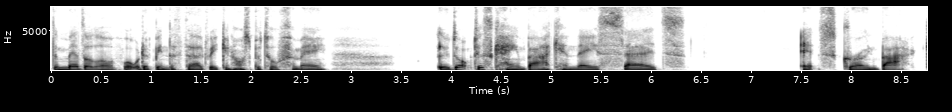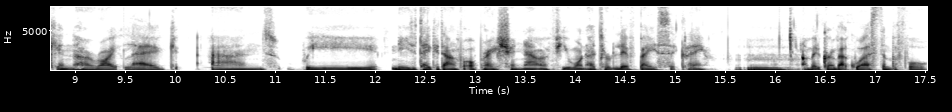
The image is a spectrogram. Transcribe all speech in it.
the middle of what would have been the third week in hospital for me, the doctors came back and they said it's grown back in her right leg and we need to take her down for operation now if you want her to live basically. I mean, growing back worse than before.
